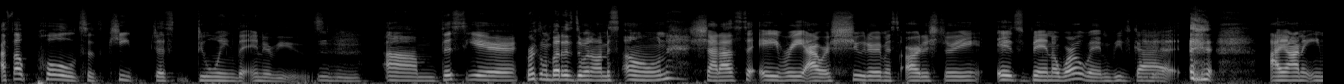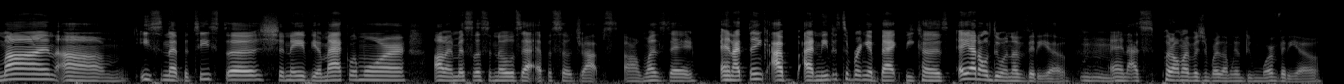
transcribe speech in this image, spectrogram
I felt pulled to keep just doing the interviews. Mm-hmm. Um, this year, Brooklyn Bud is doing it on its own. Shout outs to Avery, our shooter, Miss Artistry. It's been a whirlwind. We've got Ayana Iman, um, Batista, Shanavia McLemore, um, and Miss Listen knows that episode drops on Wednesday. And I think I, I needed to bring it back because A, I don't do enough video. And I put on my vision board that I'm going to do more video.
